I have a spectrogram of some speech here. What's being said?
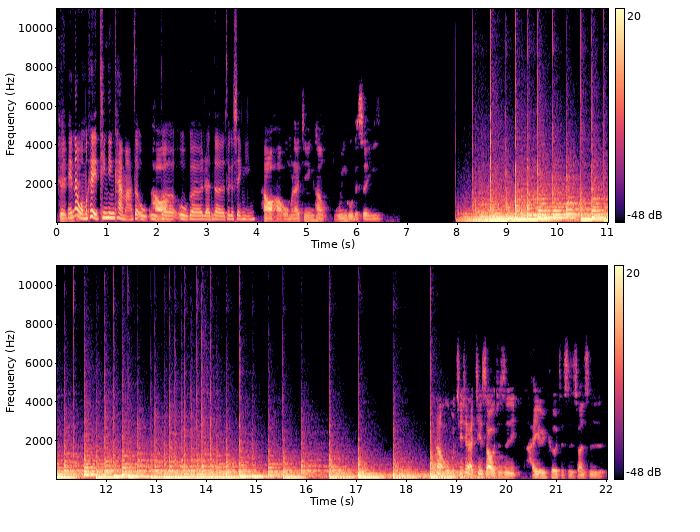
对对。哎，那我们可以听听看嘛，这五五个五个人的这个声音。好好，我们来听听看五音鼓的声音。那我们接下来介绍的就是还有一颗，就是算是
